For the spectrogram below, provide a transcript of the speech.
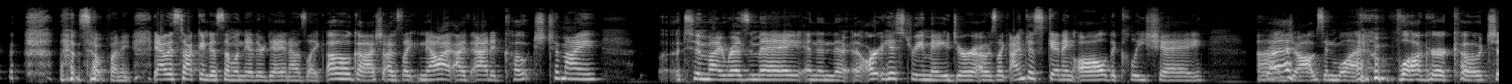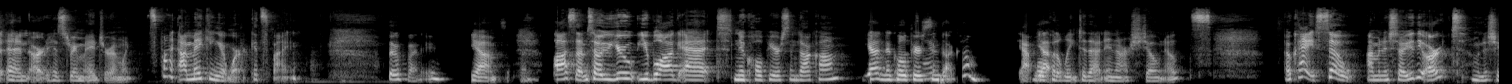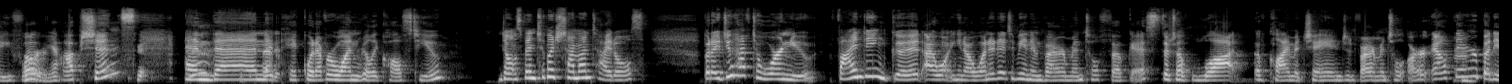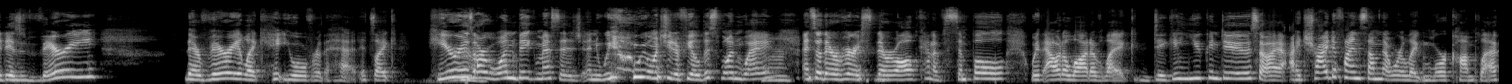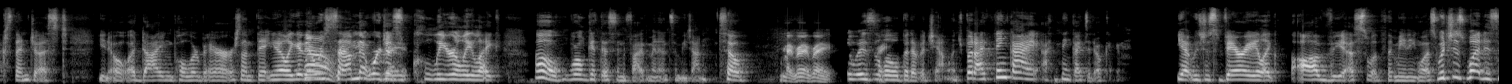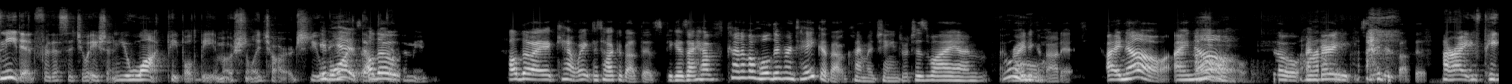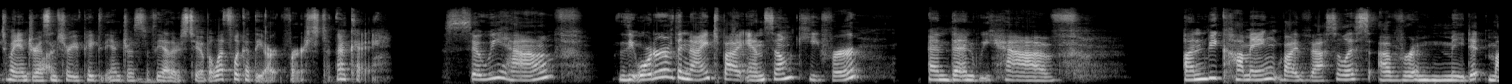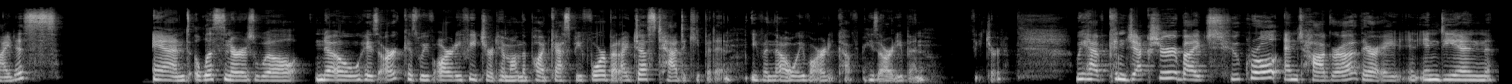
That's so funny. Yeah, I was talking to someone the other day, and I was like, "Oh gosh," I was like, "Now I, have added coach to my uh, to my resume, and then the art history major." I was like, "I'm just getting all the cliche uh, right. jobs in one: blogger, coach, and art history major." I'm like, "It's fine. I'm making it work. It's fine." So funny. Yeah, so awesome. So you you blog at nikolepearson.com? Yeah, nikolepearson.com. Yeah, we'll yep. put a link to that in our show notes. Okay, so I'm going to show you the art. I'm going to show you four oh, yeah. options and then pick whatever one really calls to you. Don't spend too much time on titles, but I do have to warn you, finding good, I want, you know, I wanted it to be an environmental focus. There's a lot of climate change, environmental art out there, mm. but it is very, they're very like hit you over the head. It's like, here is mm. our one big message and we, we want you to feel this one way mm. and so they're very they're all kind of simple without a lot of like digging you can do so I, I tried to find some that were like more complex than just you know a dying polar bear or something you know like there were some right, that were just right. clearly like oh we'll get this in five minutes and be done so right right right it was right. a little bit of a challenge but i think i i think i did okay yeah, it was just very like obvious what the meaning was, which is what is needed for this situation. You want people to be emotionally charged. You it want is, although although I can't wait to talk about this because I have kind of a whole different take about climate change, which is why I'm Ooh. writing about it. I know, I know. Oh, so I'm right. very excited about this. All right, you've piqued my interest. I'm sure you've piqued the interest of the others too. But let's look at the art first. Okay, so we have the Order of the Night by Anselm Kiefer, and then we have Unbecoming by Vasilis Avramidis. And listeners will know his art because we've already featured him on the podcast before, but I just had to keep it in, even though we've already covered, he's already been featured. We have Conjecture by Thukral and Tagra. They're a, an Indian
